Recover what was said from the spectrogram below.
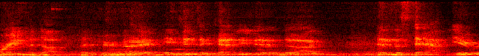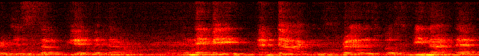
great adopted pet parent. right, he's just a cuddly little dog. And the staff here were just so good with him. And they made a dog that was rather supposed to be not that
